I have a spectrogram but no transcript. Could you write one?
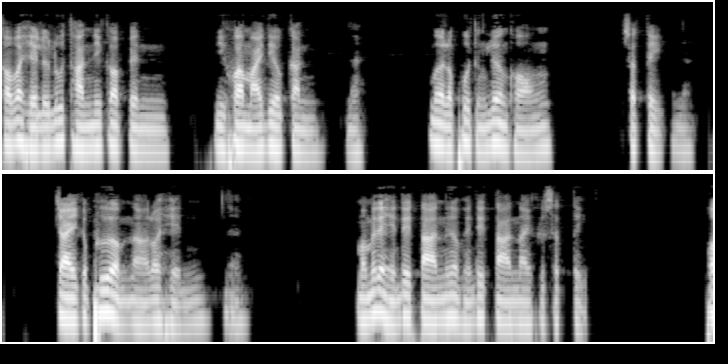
คำว่าเห็นหรือรู้ทันนี่ก็เป็นมีความหมายเดียวกันนะเมื่อเราพูดถึงเรื่องของสตินะใจกระเพื่อมนะเราเห็นนะมันไม่ได้เห็นด้วยตาเนื้อเห็นด้วยตาในคือสติ พอ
